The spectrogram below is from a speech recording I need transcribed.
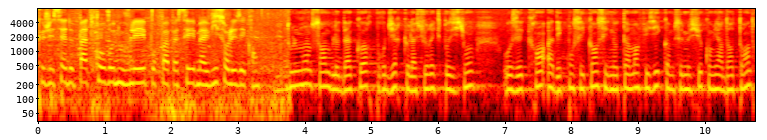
que j'essaie de pas trop renouveler pour pas passer ma vie sur les écrans. Tout le monde semble d'accord pour dire que la surexposition aux écrans a des conséquences et notamment physiques comme ce monsieur qu'on vient d'entendre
